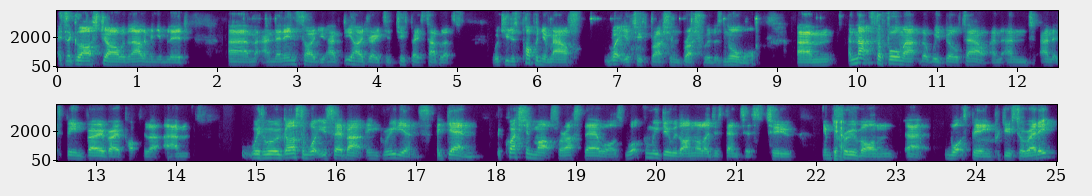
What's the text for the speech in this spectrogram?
It's a glass jar with an aluminium lid, um, and then inside you have dehydrated toothpaste tablets, which you just pop in your mouth, wet your toothbrush, and brush with as normal. Um, and that's the format that we built out, and and and it's been very very popular. Um, with regards to what you say about ingredients, again, the question mark for us there was what can we do with our knowledge as dentists to improve yeah. on uh, what's being produced already,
